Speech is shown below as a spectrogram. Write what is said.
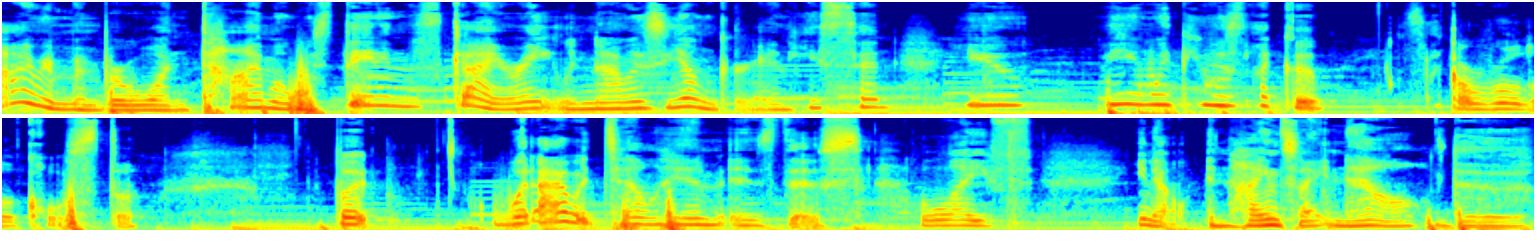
I remember one time I was dating this guy, right, when I was younger, and he said, You being with you is like a it's like a roller coaster. But what I would tell him is this life, you know, in hindsight now, the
